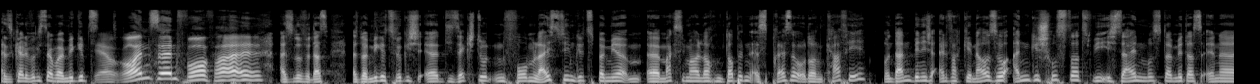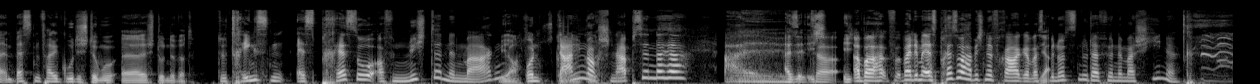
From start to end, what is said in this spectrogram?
also ich kann dir wirklich sagen, bei mir gibt's Der Ronzenvorfall. Also nur für das. Also bei mir gibt's wirklich äh, die sechs Stunden vor dem Livestream gibt's bei mir äh, maximal noch einen doppelten Espresso oder einen Kaffee. Und dann bin ich einfach genauso angeschustert, wie ich sein muss, damit das eine im besten Fall gute Stimmung, äh, Stunde wird. Du trinkst einen Espresso auf nüchternen Magen Ja, und dann noch gut. Schnaps hinterher? Alter. Also ich- ich- Aber bei dem Espresso habe ich eine Frage. Was Ja. benutzt du da für eine Maschine?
